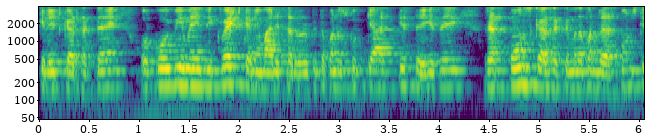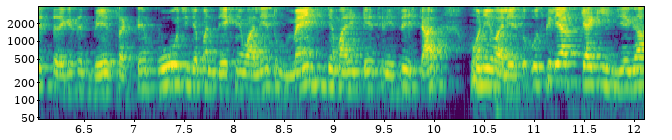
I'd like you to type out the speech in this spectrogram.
क्रिएट कर सकते हैं और कोई भी हमें रिक्वेस्ट करें हमारे सर्वर पर तो अपन उसको क्या, किस तरीके से रेस्पॉन्स कर सकते हैं मतलब अपन रेस्पॉन्स किस तरीके से भेज सकते हैं, वो चीज़ अपन देखने वाली है। तो मेन चीज़ हमारी डे थ्री से स्टार्ट होने वाली है। तो उसके लिए आप क्या कीजिएगा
